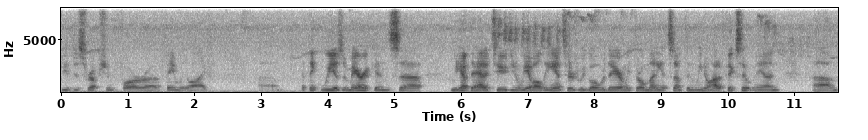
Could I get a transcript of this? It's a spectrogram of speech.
be a disruption for uh, family life. Um, I think we as Americans, uh, we have the attitude, you know, we have all the answers. We go over there and we throw money at something. We know how to fix it, and um,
